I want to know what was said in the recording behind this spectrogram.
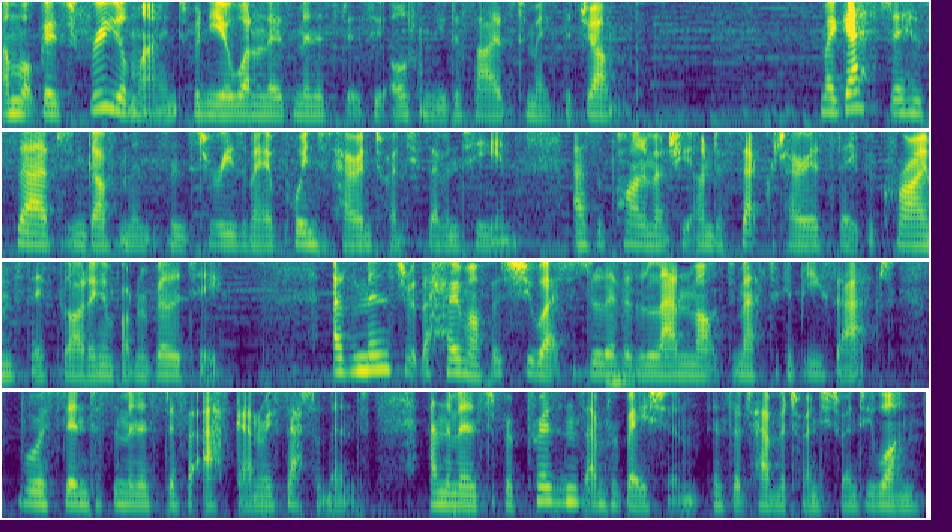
and what goes through your mind when you're one of those ministers who ultimately decides to make the jump. My guest has served in government since Theresa May appointed her in 2017 as the Parliamentary Under Secretary of State for Crime, Safeguarding and Vulnerability. As a minister at the Home Office, she worked to deliver the landmark Domestic Abuse Act, before a stint as the Minister for Afghan Resettlement and the Minister for Prisons and Probation in September 2021.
